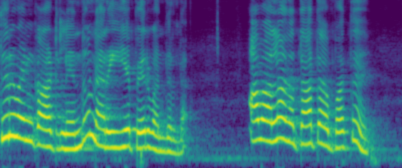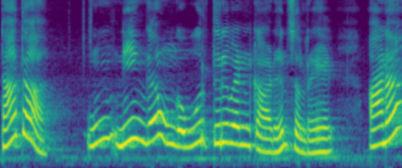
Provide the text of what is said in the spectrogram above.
திருவெண்காட்டிலேருந்தும் நிறைய பேர் வந்திருந்தேன் அவெல்லாம் அந்த தாத்தாவை பார்த்து தாத்தா உங் நீங்கள் உங்கள் ஊர் திருவெண்காடுன்னு சொல்கிறேன் ஆனால்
